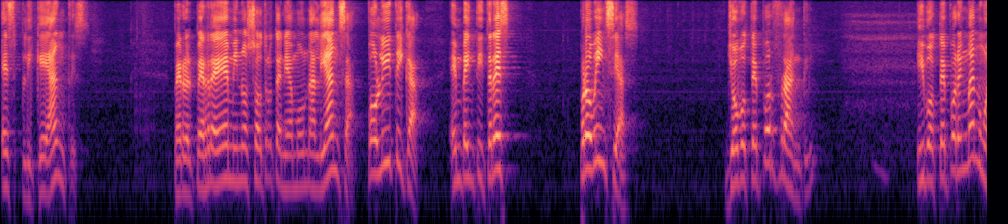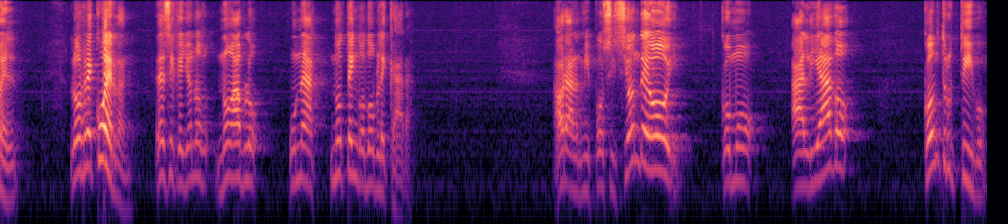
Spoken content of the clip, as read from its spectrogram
expliqué antes, pero el PRM y nosotros teníamos una alianza política en 23 provincias. Yo voté por Franklin y voté por Emmanuel. ¿Lo recuerdan? Es decir, que yo no, no hablo una, no tengo doble cara. Ahora, mi posición de hoy como aliado constructivo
